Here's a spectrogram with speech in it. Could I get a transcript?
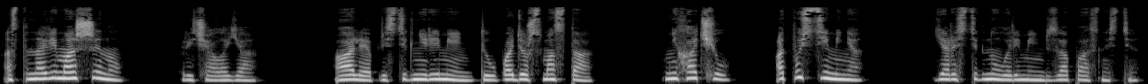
«Останови машину!» — кричала я. «Аля, пристегни ремень, ты упадешь с моста!» «Не хочу! Отпусти меня!» Я расстегнула ремень безопасности.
